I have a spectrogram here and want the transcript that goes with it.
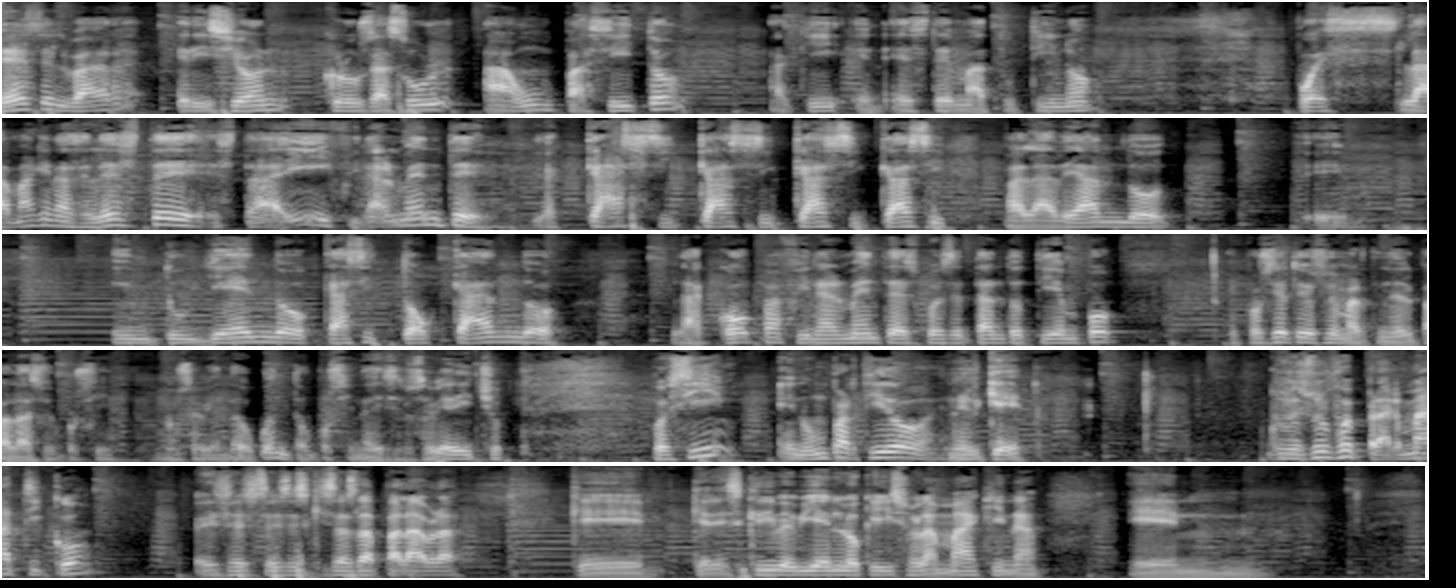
Desde el bar, edición Cruz Azul a un pasito, aquí en este matutino. Pues la máquina celeste está ahí finalmente, ya casi, casi, casi, casi paladeando, eh, intuyendo, casi tocando la copa finalmente después de tanto tiempo. Y por cierto, yo soy Martín del Palacio, por si no se habían dado cuenta, por si nadie se los había dicho. Pues sí, en un partido en el que Cruz Azul fue pragmático, esa es, quizás la palabra que, describe bien lo que hizo la máquina en,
